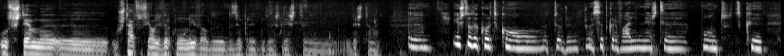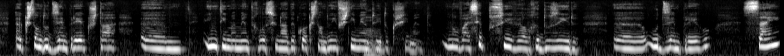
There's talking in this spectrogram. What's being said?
o sistema, uh, o Estado Social viver com um nível de desemprego deste, deste, deste tamanho? Uh, eu estou de acordo com o Dr. Professor de Carvalho neste ponto de que a questão do desemprego está intimamente relacionada com a questão do investimento uhum. e do crescimento. Não vai ser possível reduzir o desemprego sem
